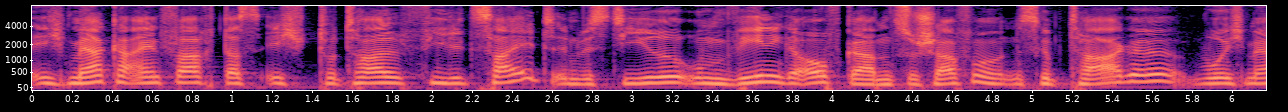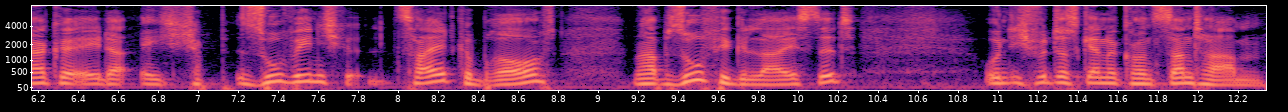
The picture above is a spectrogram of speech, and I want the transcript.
ich merke einfach, dass ich total viel Zeit investiere, um wenige Aufgaben zu schaffen. Und es gibt Tage, wo ich merke, ey, da, ey ich habe so wenig Zeit gebraucht und habe so viel geleistet und ich würde das gerne konstant haben.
